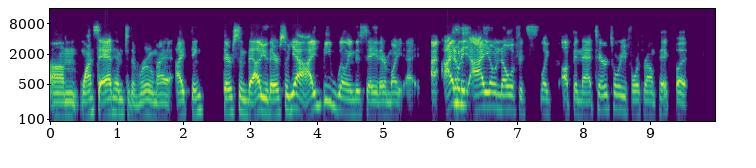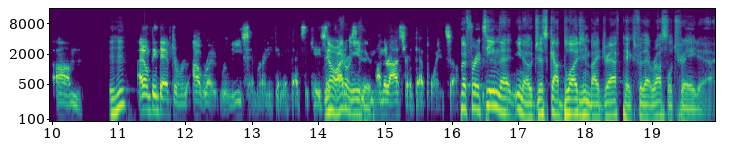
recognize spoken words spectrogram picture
um, wants to add him to the room, I I think there's some value there. So yeah, I'd be willing to say there might. I, I don't. I don't know if it's like up in that territory, fourth round pick, but um, mm-hmm. I don't think they have to re- outright release him or anything if that's the case. No, I don't either on the roster at that point. So, but for a team that you know just got bludgeoned by draft picks for that Russell trade, uh,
